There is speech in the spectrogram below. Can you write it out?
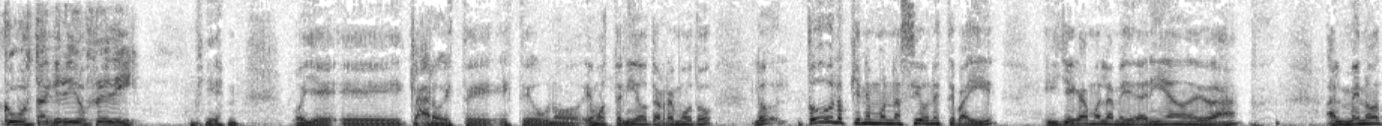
¿Cómo está, querido Freddy? Bien. Oye, eh, claro, este, este uno, hemos tenido terremotos. todos los quienes hemos nacido en este país y llegamos a la medianía de edad, al menos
